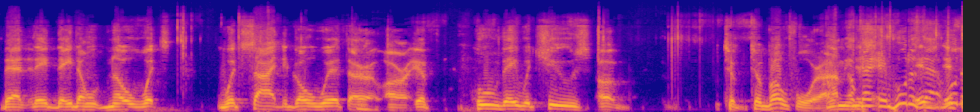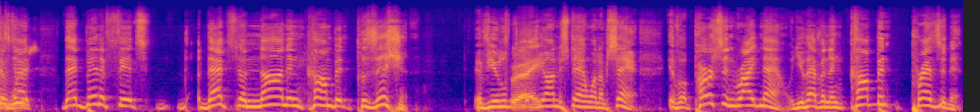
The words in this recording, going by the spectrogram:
that they they don't know which which side to go with or or if who they would choose uh, to to vote for. I mean, okay, and who does that? Who does that? That benefits. That's a non-incumbent position. If you if you understand what I'm saying, if a person right now you have an incumbent president,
